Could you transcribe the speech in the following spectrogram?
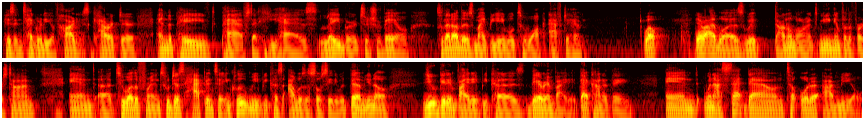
his integrity of heart, his character, and the paved paths that he has labored to travail so that others might be able to walk after him. Well, there I was with Donald Lawrence, meeting him for the first time, and uh, two other friends who just happened to include me because I was associated with them. You know, you get invited because they're invited, that kind of thing. And when I sat down to order our meal,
